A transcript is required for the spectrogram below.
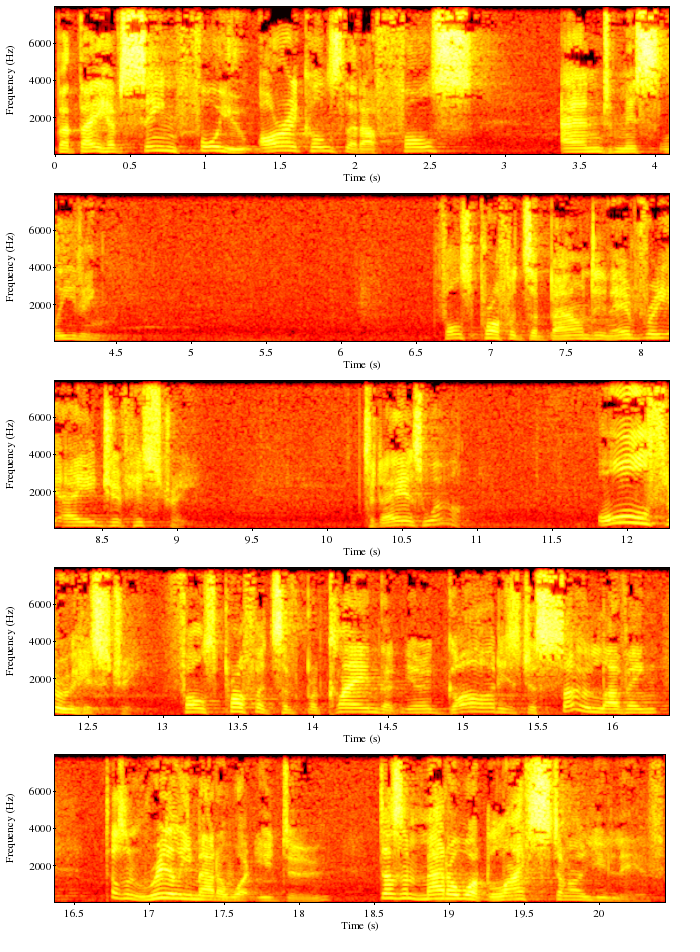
but they have seen for you oracles that are false and misleading. False prophets abound in every age of history, today as well. All through history, false prophets have proclaimed that, you know, God is just so loving doesn't really matter what you do, doesn't matter what lifestyle you live.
